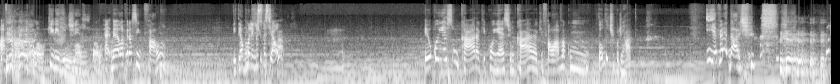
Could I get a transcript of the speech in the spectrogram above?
Ah, falam, Falam. querido Dino. É, né, ela vira assim, falam? E Tem alguma língua especial? Eu conheço um cara que conhece um cara que falava com todo tipo de rato. E é verdade.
